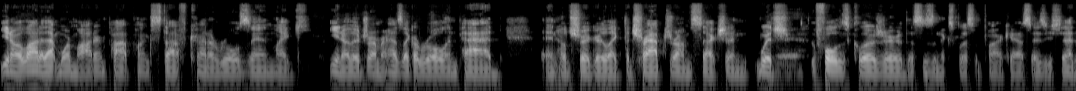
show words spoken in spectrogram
you know, a lot of that more modern pop punk stuff kind of rolls in, like you know, the drummer has like a rolling pad, and he'll trigger like the trap drum section, which yeah. full disclosure, this is an explicit podcast, as you said,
